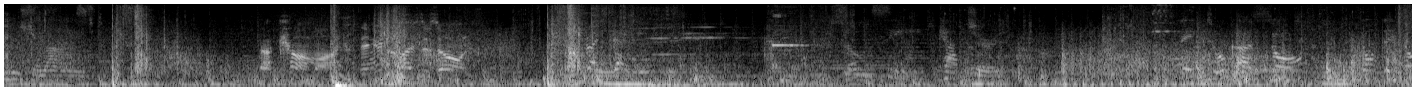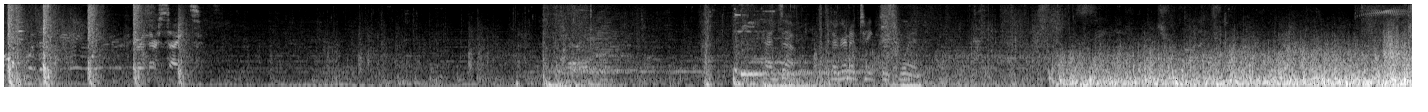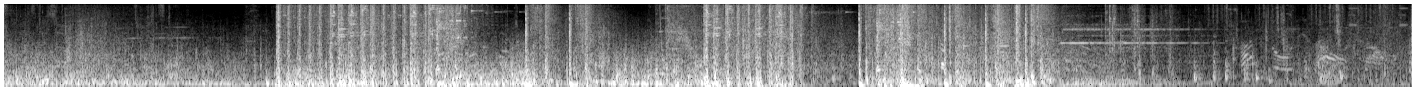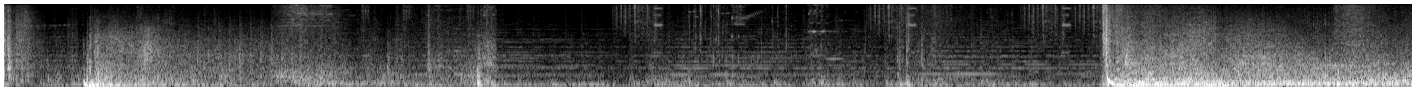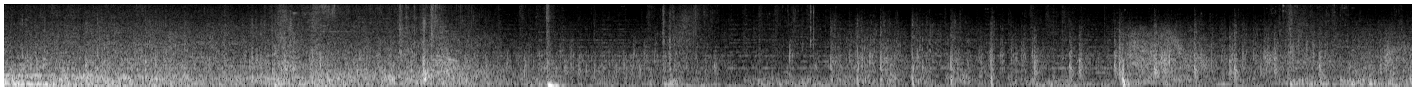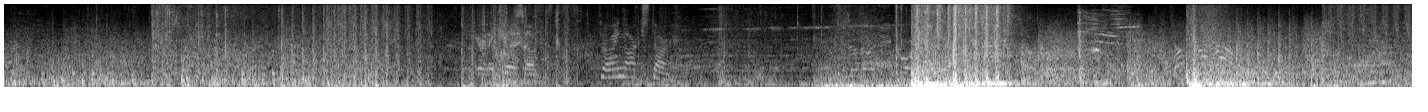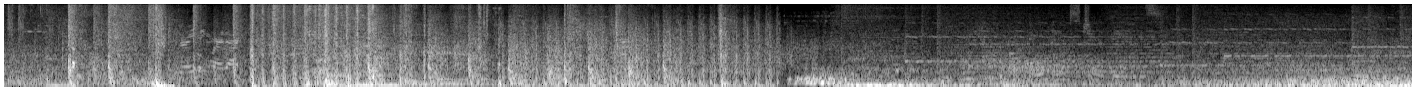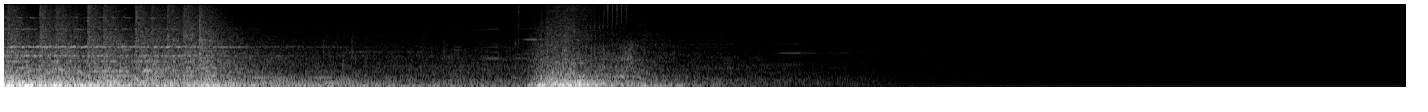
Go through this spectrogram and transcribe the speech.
initialized. Oh, come on. They neutralized the zone. Zone C captured. They took us zone. Don't they know what they're dealing with? You're in their sights. Heads up. They're gonna take this win.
